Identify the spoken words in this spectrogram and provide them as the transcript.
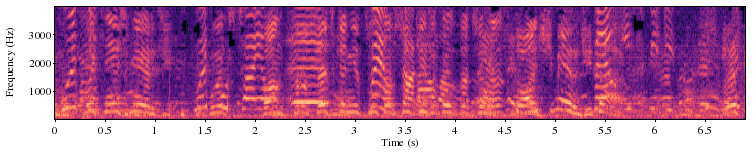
z płyt płyt nie śmierdzi. Płyt puszczają, Pan e, troszeczkę nie słucha wszystkich, tylko zaczyna... Stąd śmierdzi, tak. I śpi... I, to jest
